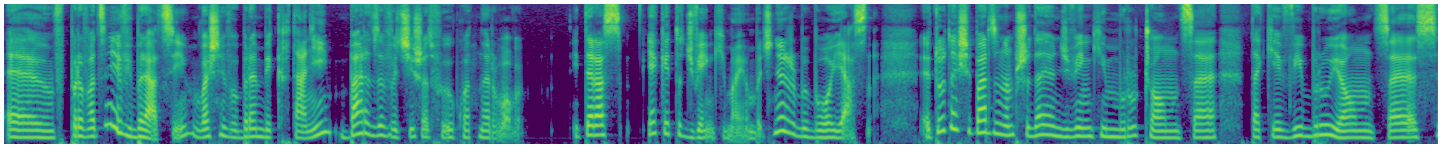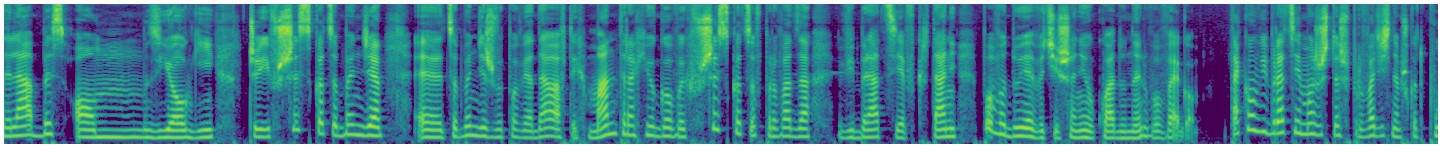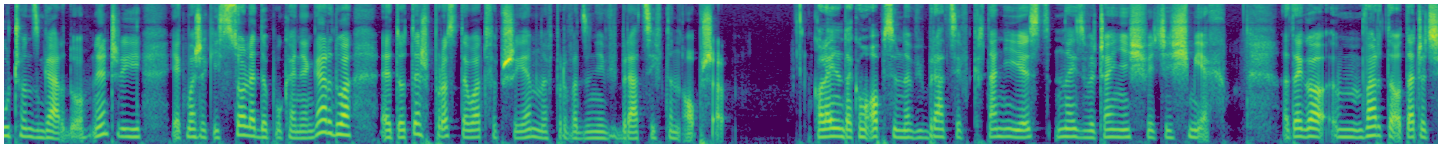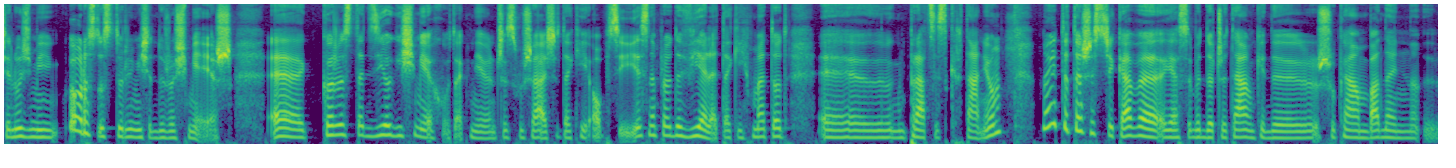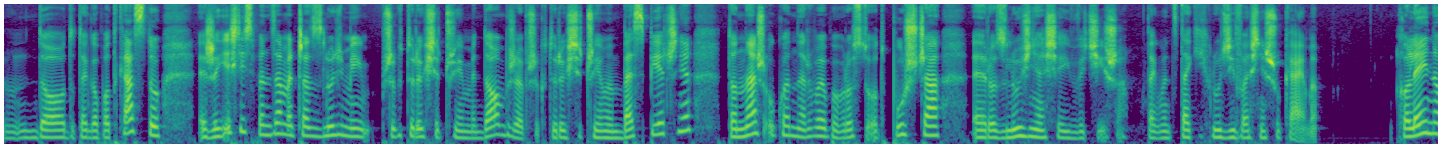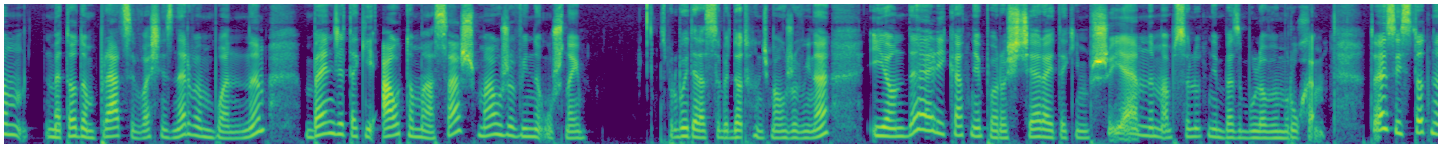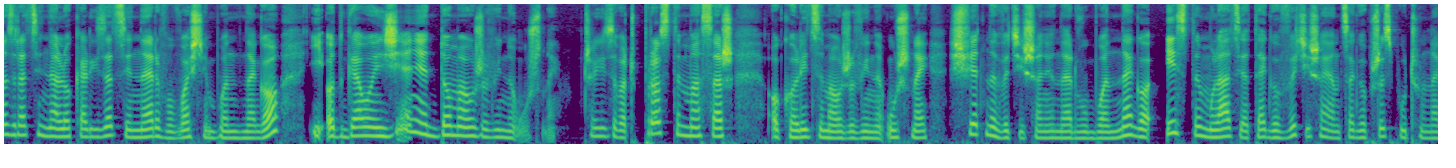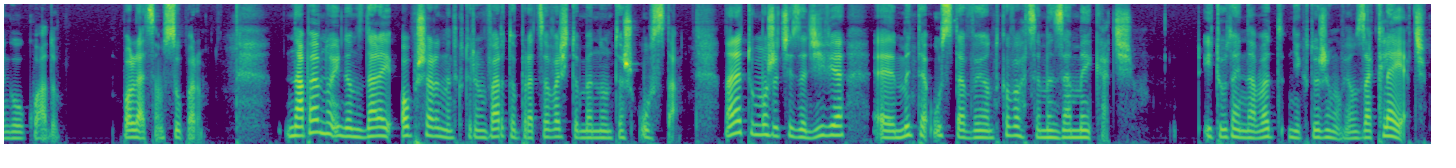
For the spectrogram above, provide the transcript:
E, wprowadzenie wibracji właśnie w obrębie krtani bardzo wycisza Twój układ nerwowy. I teraz, jakie to dźwięki mają być, nie? Żeby było jasne. E, tutaj się bardzo nam przydają dźwięki mruczące, takie wibrujące, sylaby z om, z jogi, czyli wszystko, co, będzie, e, co będziesz wypowiadała w tych mantrach jogowych, wszystko, co wprowadza wibracje w krtań, powoduje wyciszenie układu nerwowego. Taką wibrację możesz też wprowadzić na przykład płucząc gardło, nie? czyli jak masz jakieś sole do płukania gardła, e, to też proste, łatwe, przyjemne wprowadzenie wibracji w ten obszar. Kolejną taką opcją na wibrację w krtani jest najzwyczajniej w świecie śmiech. Dlatego mm, warto otaczać się ludźmi, po prostu z którymi się dużo śmiejesz. E, korzystać z jogi śmiechu, tak nie wiem, czy słyszałaś o takiej opcji. Jest naprawdę wiele takich metod e, pracy z krtanią. No i to też jest ciekawe, ja sobie doczytałam, kiedy szukałam badań do, do tego podcastu, że jeśli spędzamy czas z ludźmi, przy których się czujemy dobrze, przy których się czujemy bezpiecznie, to nasz układ nerwowy po prostu odpuszcza, e, rozluźnia się i wycisza. Tak więc takich ludzi właśnie szukajmy. Kolejną metodą pracy właśnie z nerwem błędnym będzie taki automasaż małżowiny usznej. Spróbuj teraz sobie dotknąć małżowinę i ją delikatnie porozcieraj takim przyjemnym, absolutnie bezbólowym ruchem. To jest istotne z racji na lokalizację nerwu właśnie błędnego i odgałęzienie do małżowiny usznej. Czyli zobacz, prosty masaż okolicy małżowiny usznej, świetne wyciszenie nerwu błędnego i stymulacja tego wyciszającego przyspółczulnego układu. Polecam, super. Na pewno idąc dalej, obszar, nad którym warto pracować, to będą też usta. No ale tu może Cię zadziwię, e, my te usta wyjątkowo chcemy zamykać. I tutaj nawet niektórzy mówią zaklejać.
